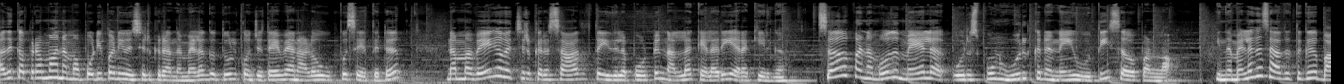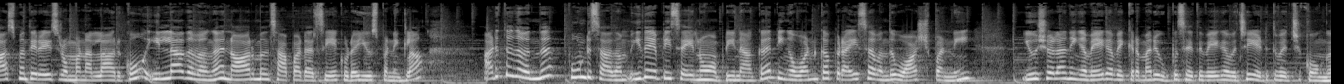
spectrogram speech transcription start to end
அதுக்கப்புறமா நம்ம பொடி பண்ணி வச்சுருக்கிற அந்த மிளகுத்தூள் கொஞ்சம் தேவையான அளவு உப்பு சேர்த்துட்டு நம்ம வேக வச்சுருக்கிற சாதத்தை இதில் போட்டு நல்லா கிளறி இறக்கிடுங்க சர்வ் பண்ணும்போது மேலே ஒரு ஸ்பூன் உருக்குன நெய் ஊற்றி சர்வ் பண்ணலாம். இந்த மிளகு சாதத்துக்கு பாஸ்மதி ரைஸ் ரொம்ப நல்லாயிருக்கும் இல்லாதவங்க நார்மல் சாப்பாடு அரிசியே கூட யூஸ் பண்ணிக்கலாம். அடுத்தது வந்து பூண்டு சாதம். இதை எப்படி செய்யணும் அப்படின்னாக்க நீங்கள் ஒன் கப் ரைஸை வந்து வாஷ் பண்ணி யூஸ்வலாக நீங்கள் வேக வைக்கிற மாதிரி உப்பு சேர்த்து வேக வச்சு எடுத்து வச்சுக்கோங்க.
